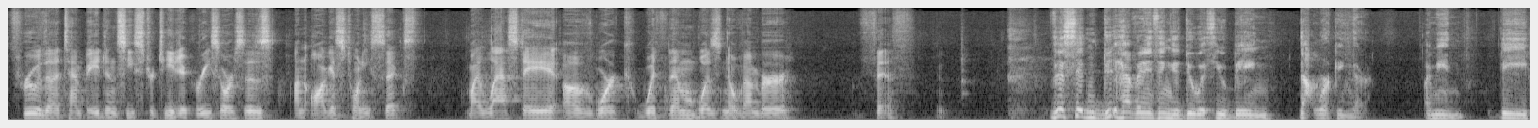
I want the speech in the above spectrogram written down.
through the temp agency Strategic Resources on August 26th. My last day of work with them was November 5th. This didn't have anything to do with you being, not working there. I mean, the,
